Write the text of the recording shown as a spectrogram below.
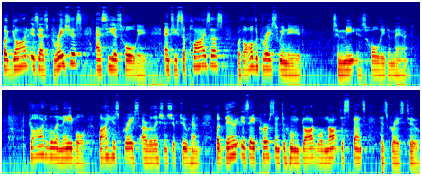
but God is as gracious as he is holy, and he supplies us with all the grace we need to meet his holy demand. God will enable, by his grace, our relationship to him, but there is a person to whom God will not dispense his grace to.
